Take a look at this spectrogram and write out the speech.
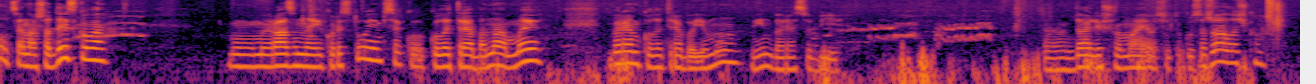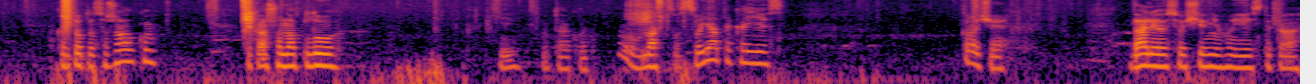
Ну, це наша дискова. Бо Ми разом нею користуємося. Коли треба нам, ми беремо, коли треба йому, він бере собі. Далі що має ось таку сажалочку, картоплесажалку, така, що на плуг. І отак от. Ну, у нас своя така є. Коротше, далі ось ще в нього є така.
